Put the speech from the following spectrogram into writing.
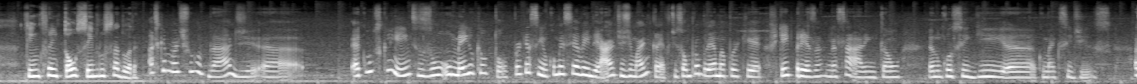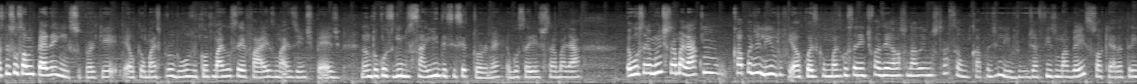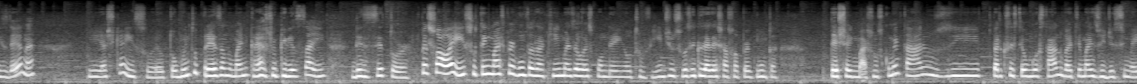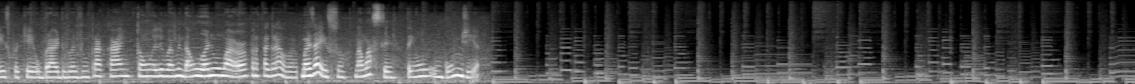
que enfrentou sendo ilustradora? Acho que a maior dificuldade é, é com os clientes, o, o, meio que eu tô. Porque assim, eu comecei a vender artes de Minecraft, isso é um problema porque fiquei presa nessa área, então eu não consegui, é, como é que se diz... As pessoas só me pedem isso, porque é o que eu mais produzo, e quanto mais você faz, mais gente pede. Eu não estou conseguindo sair desse setor, né? Eu gostaria de trabalhar eu gostaria muito de trabalhar com capa de livro. É a coisa que eu mais gostaria de fazer relacionada à ilustração, capa de livro. Já fiz uma vez, só que era 3D, né? E acho que é isso. Eu tô muito presa no Minecraft, eu queria sair desse setor. Pessoal, é isso. Tem mais perguntas aqui, mas eu vou responder em outro vídeo. Se você quiser deixar sua pergunta deixa aí embaixo nos comentários e espero que vocês tenham gostado. Vai ter mais vídeo esse mês, porque o Bride vai vir pra cá, então ele vai me dar um ânimo maior pra estar tá gravando. Mas é isso, namastê, tenham um bom dia.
